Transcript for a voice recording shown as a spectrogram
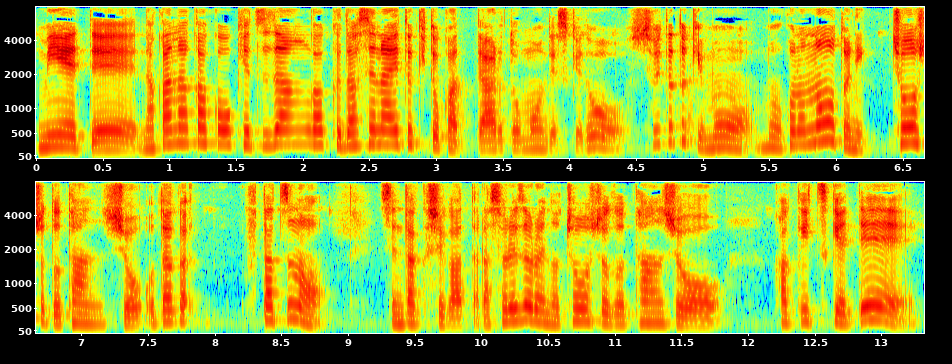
見えて、なかなかこう決断が下せない時とかってあると思うんですけど、そういった時も、もうこのノートに長所と短所、お互い、二つの選択肢があったら、それぞれの長所と短所を書きつけて、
